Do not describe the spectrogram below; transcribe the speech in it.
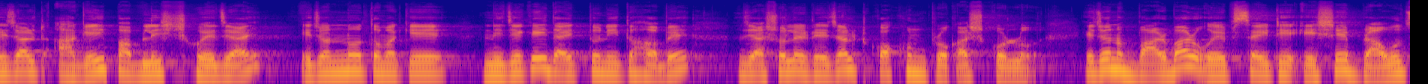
রেজাল্ট আগেই পাবলিশ হয়ে যায়, এজন্য তোমাকে নিজেকেই দায়িত্ব নিতে হবে যে আসলে রেজাল্ট কখন প্রকাশ করল। এজন্য বারবার ওয়েবসাইটে এসে ব্রাউজ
